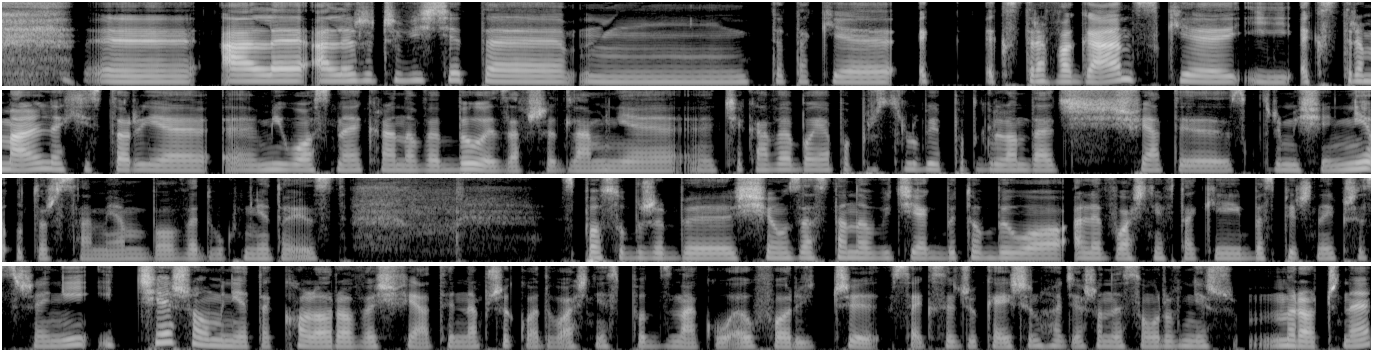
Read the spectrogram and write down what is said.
ale, ale rzeczywiście te, mm, te takie ekstrawaganckie i ekstremalne historie e, miłosne, ekranowe były zawsze dla mnie e, ciekawe, bo ja po prostu lubię podglądać światy, z którymi się nie utożsamiam, bo według mnie to jest sposób, żeby się zastanowić, jakby to było, ale właśnie w takiej bezpiecznej przestrzeni. I cieszą mnie te kolorowe światy, na przykład właśnie spod znaku euforii czy sex education, chociaż one są również mroczne,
